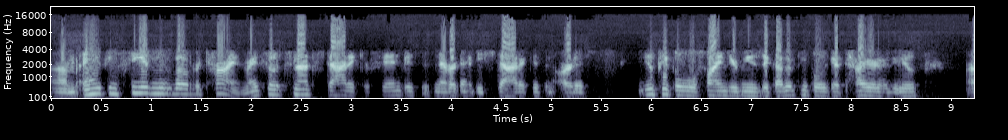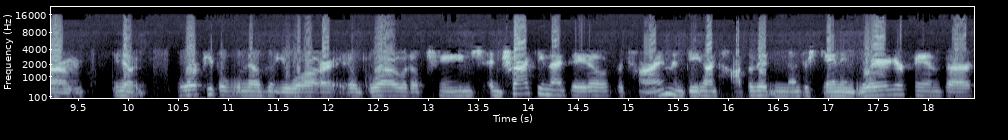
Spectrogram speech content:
hmm Um, and you can see it move over time, right? So it's not static. Your fan base is never going to be static as an artist. New people will find your music. Other people will get tired of you. Um, you know, more people will know who you are. It'll grow. It'll change. And tracking that data over time and being on top of it and understanding where your fans are,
